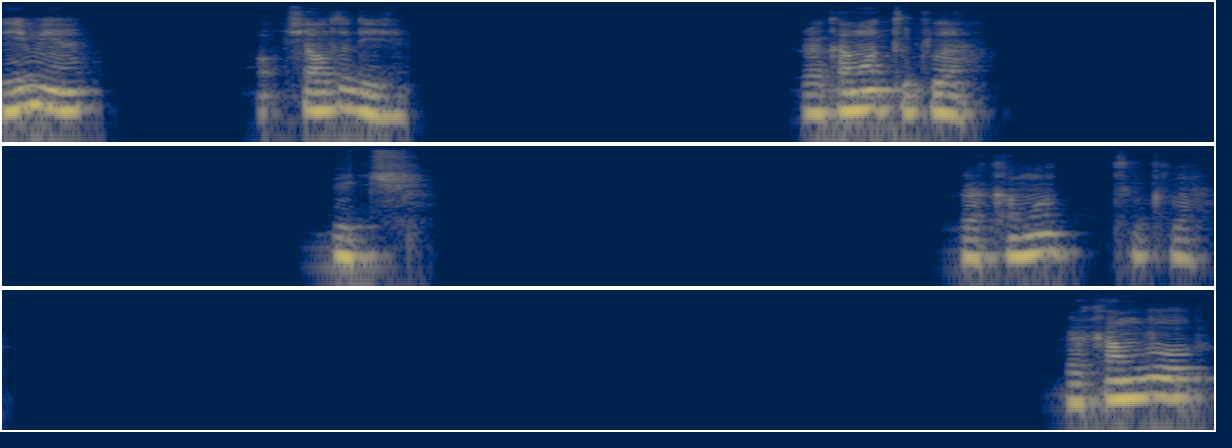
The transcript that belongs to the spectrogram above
Değil mi ya? 66 diyeceğim. Rakama tıkla. 3. Rakama tıkla. Rakam bu.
